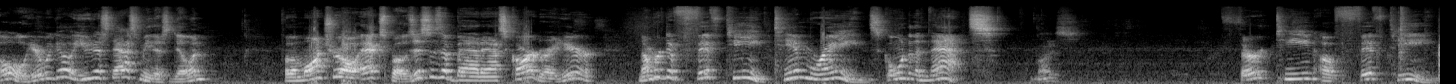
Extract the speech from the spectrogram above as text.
Oh, here we go. You just asked me this, Dylan. For the Montreal Expos, this is a badass card right here. Number to 15, Tim Raines going to the Nats. Nice. 13 of 15.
